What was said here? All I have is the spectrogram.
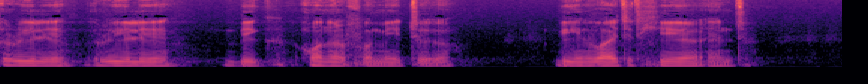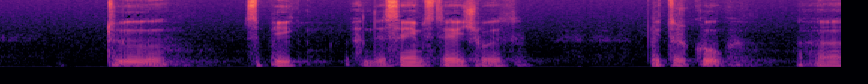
a really, really big honor for me to be invited here and to speak at the same stage with Peter Cook. Uh,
